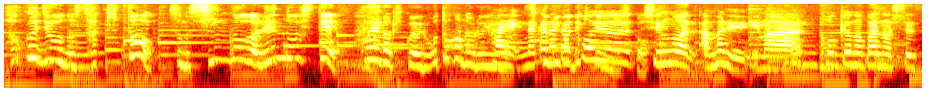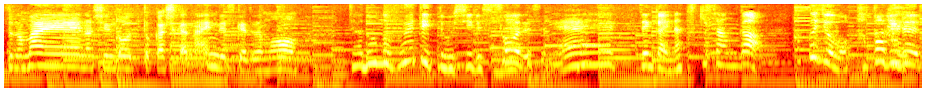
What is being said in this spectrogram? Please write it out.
い、白状の先とその信号が連動して声が聞こえる音が鳴るようなはい、なかなかこういう信号はあんまり今公共の場の施設の前の信号とかしかないんですけれどもじゃあどんどん増えていってほしいですね。そうですね。前回夏木さんが白状を掲げる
